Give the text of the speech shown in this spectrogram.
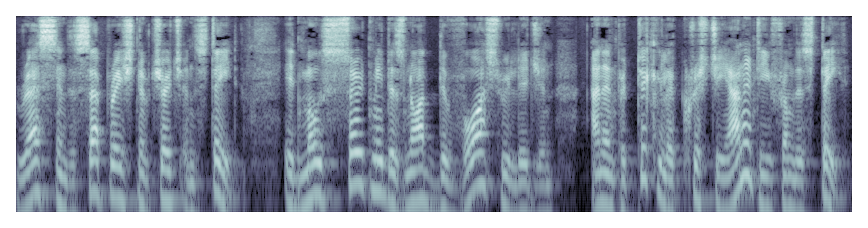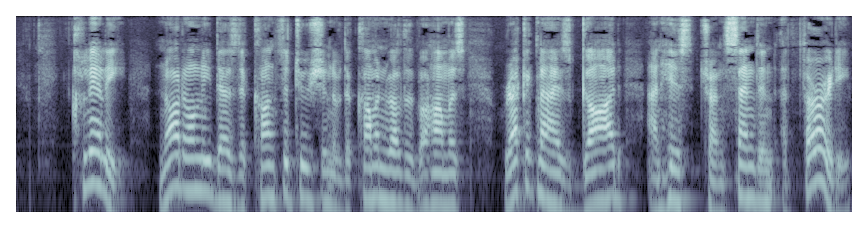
rests in the separation of church and state, it most certainly does not divorce religion, and in particular Christianity, from the state. Clearly, not only does the Constitution of the Commonwealth of the Bahamas recognize God and His transcendent authority,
